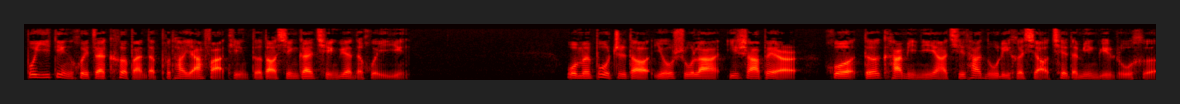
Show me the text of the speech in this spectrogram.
不一定会在刻板的葡萄牙法庭得到心甘情愿的回应。我们不知道尤舒拉、伊莎贝尔或德卡米尼亚其他奴隶和小妾的命运如何。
